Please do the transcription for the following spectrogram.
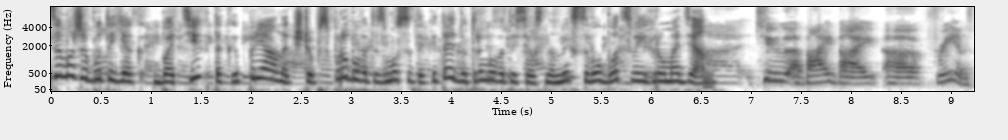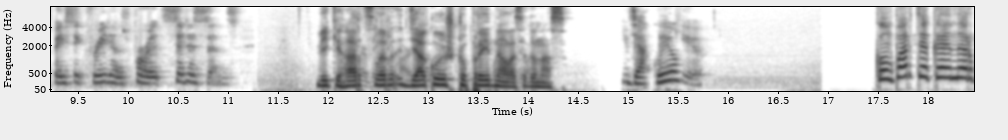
Це може бути як батіг, так і пряник, щоб спробувати змусити Китай дотримуватися основних свобод своїх громадян. Вікі Гарцлер, дякую, що приєдналася до нас. Дякую. Компартія КНР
